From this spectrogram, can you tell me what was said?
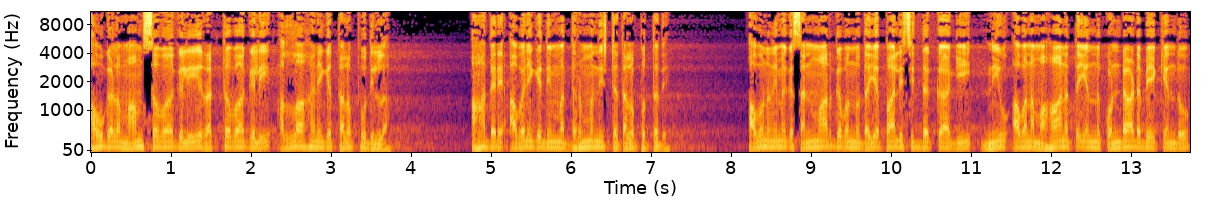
ಅವುಗಳ ಮಾಂಸವಾಗಲಿ, ರಕ್ತವಾಗಲಿ ಅಲ್ಲಾಹನಿಗೆ ತಲುಪುವುದಿಲ್ಲ. ಆದರೆ ಅವನಿಗೆ ನಿಮ್ಮ ಧರ್ಮನಿಷ್ಠೆ ತಲುಪುತ್ತದೆ. ಅವನು ನಿಮಗೆ ಸನ್ಮಾರ್ಗವನ್ನು ದಯಪಾಲಿಸಿದ್ದಕ್ಕಾಗಿ ನೀವು ಅವನ ಮಹಾನತೆಯನ್ನು ಕೊಂಡಾಡಬೇಕೆಂದು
